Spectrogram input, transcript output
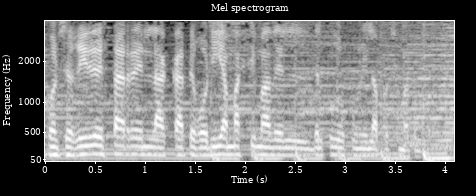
conseguir estar en la categoría máxima del, del fútbol juvenil la próxima temporada.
